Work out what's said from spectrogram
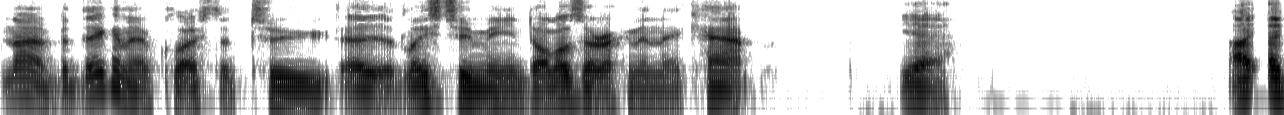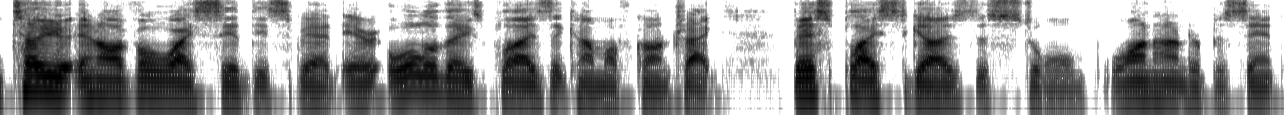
No, but they're going to have close to two, uh, at least two million dollars, I reckon, in their cap. Yeah. I, I tell you, and I've always said this about er- all of these players that come off contract. Best place to go is the Storm, one hundred percent.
